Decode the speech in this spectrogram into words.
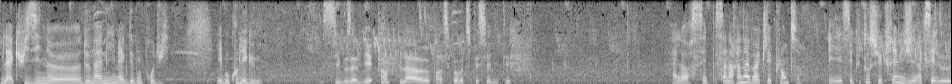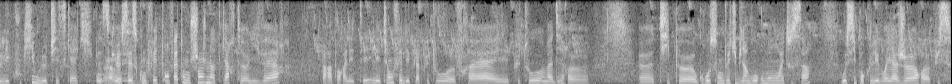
de la cuisine de mamie, mais avec des bons produits. Et beaucoup de légumes. Si vous aviez un plat, enfin, c'est quoi votre spécialité? Alors, ça n'a rien à voir avec les plantes. Et c'est plutôt sucré, mais je dirais que c'est le- les cookies ou le cheesecake. Parce Ah que oui. c'est ce qu'on fait. En fait, on change notre carte euh, l'hiver par rapport à l'été. L'été, on fait des plats plutôt euh, frais et plutôt, on va dire, euh, type gros sandwich bien gourmand et tout ça. Aussi pour que les voyageurs puissent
